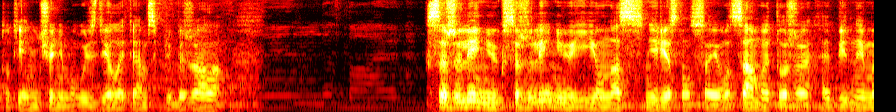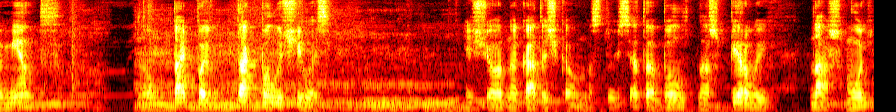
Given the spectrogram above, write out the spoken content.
Тут я ничего не могу сделать, Амс прибежала. К сожалению, к сожалению, и у нас не резнулся. И вот самый тоже обидный момент. Ну, так, так получилось. Еще одна каточка у нас. То есть это был наш первый, наш, мой.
